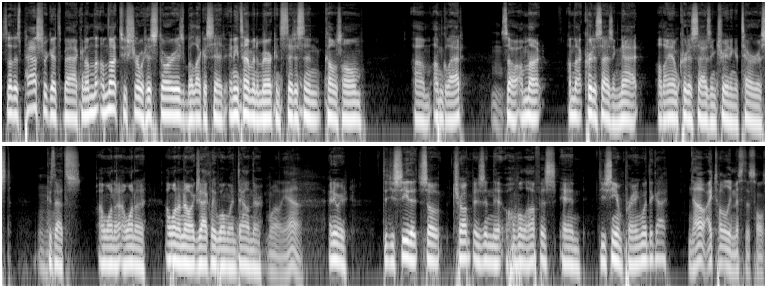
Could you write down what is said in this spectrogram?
So this pastor gets back, and I'm not, I'm not too sure what his story is, but like I said, anytime an American citizen comes home, um, I'm glad. Hmm. So I'm not I'm not criticizing that, although I am criticizing trading a terrorist Mm-hmm. because that's I want to I want to I want to know exactly what went down there. Well, yeah. Anyway, did you see that? So Trump is in the Oval Office, and do you see him praying with the guy? No, I totally missed this whole.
